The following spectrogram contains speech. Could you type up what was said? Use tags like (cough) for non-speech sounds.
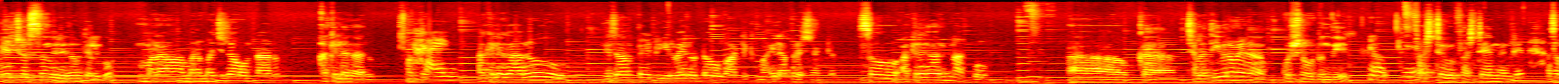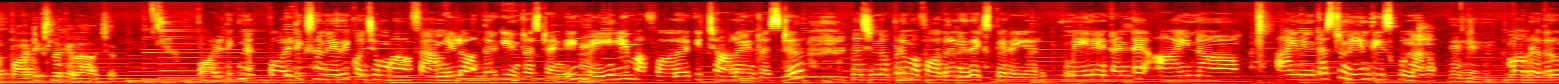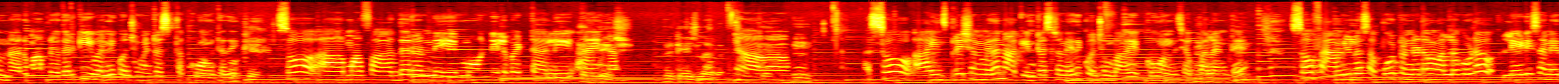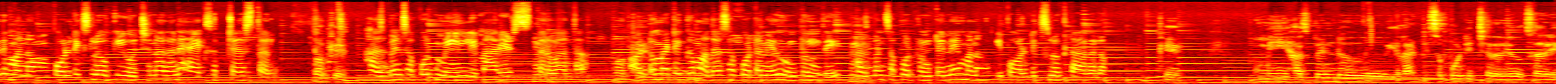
మీరు చూస్తుంది రిధం తెలుగు. మన మన మధ్యలో ఉన్నారు అఖిల గారు. అఖిల గారు నిజాంపేట్ ఇరవై రెండవ వార్డుకి మహిళా ప్రెసిడెంట్. సో అఖిల గారు నాకు ఒక చాలా తీవ్రమైన క్వశ్చన్ ఒకటి ఉంది. ఫస్ట్ ఫస్ట్ ఏంటంటే అసలు పాలిటిక్స్లోకి ఎలా వచ్చారు? పాలిటిక్స్ పాలిటిక్స్ అనేది కొంచెం మా ఫ్యామిలీలో అందరికీ ఇంట్రెస్ట్ అండి. మెయిన్లీ మా ఫాదర్కి చాలా ఇంట్రెస్ట్ నా చిన్నప్పుడే మా ఫాదర్ అనేది ఎక్స్పైర్ అయ్యారు. మెయిన్ ఏంటంటే ఆయన ఆయన ఇంట్రెస్ట్ నేను తీసుకున్నాను. మా బ్రదర్ ఉన్నారు. మా బ్రదర్కి ఇవన్నీ కొంచెం ఇంట్రెస్ట్ తక్కువ ఉంటది. సో మా ఫాదర్ నేమో నిలబెట్టాలి. ఆయన. సో ఆ ఇన్స్పిరేషన్ మీద నాకు ఇంట్రెస్ట్ అనేది కొంచెం బాగా ఎక్కువ ఉంది చెప్పాలంటే. సో ఫ్యామిలీలో సపోర్ట్ ఉండడం వల్ల కూడా లేడీస్ అనేది మనం politics లోకి వచ్చినా గానీ యాక్సెప్ట్ చేస్తారు. హస్బెండ్ సపోర్ట్ మెయిన్లీ మ్యారేజ్ తర్వాత. ఆటోమేటిక్గా మదర్ సపోర్ట్ అనేది ఉంటుంది. హస్బెండ్ సపోర్ట్ ఉంటేనే మనం ఈ పాలిటిక్స్లోకి రాగలం. ఓకే. మీ హస్బెండ్ ఎలాంటి సపోర్ట్ ఇచ్చారు అనేది ఒకసారి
